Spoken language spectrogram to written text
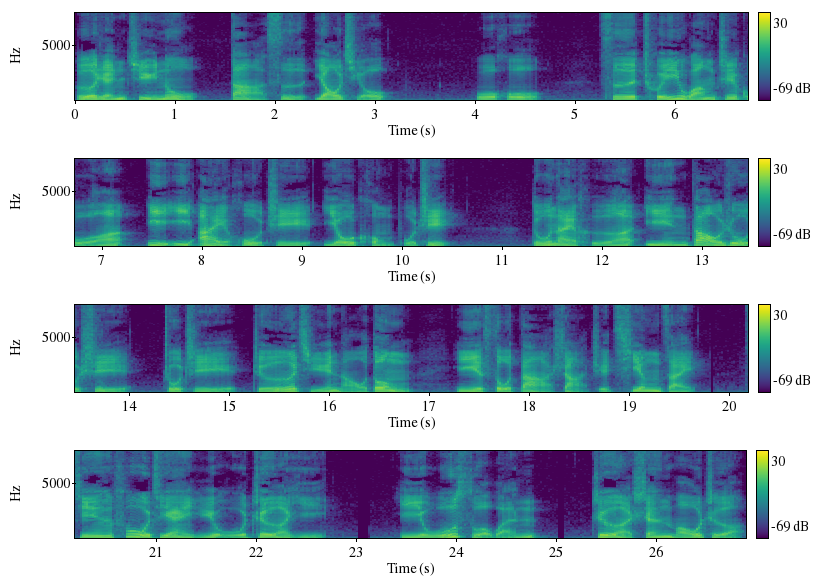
俄人惧怒，大肆要求。呜呼！此垂亡之国，亦亦爱护之，有恐不至。独奈何引道入室，助之折绝挠动，以肃大厦之轻哉？今复见于吾这矣，以无所闻。这身谋者。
